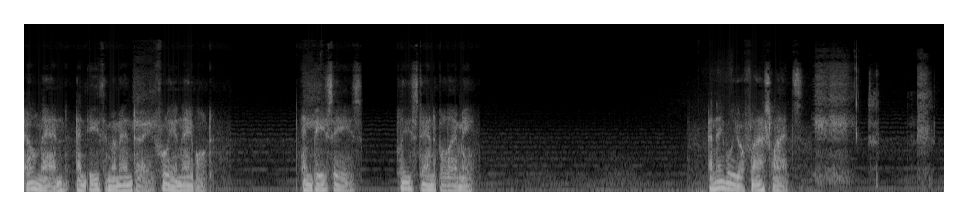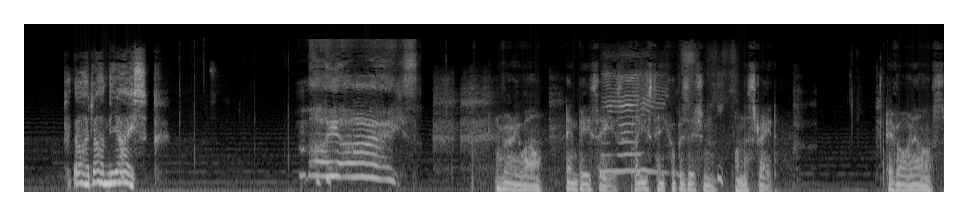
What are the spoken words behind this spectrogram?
L-Man and Ether Memento fully enabled. NPCs, please stand below me. Enable your flashlights. Oh, not on the ice. My eyes! Very well. NPCs, please take your position on the street. Everyone else,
